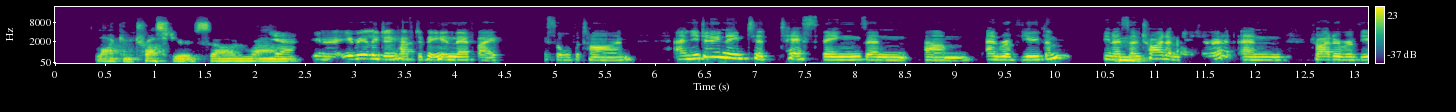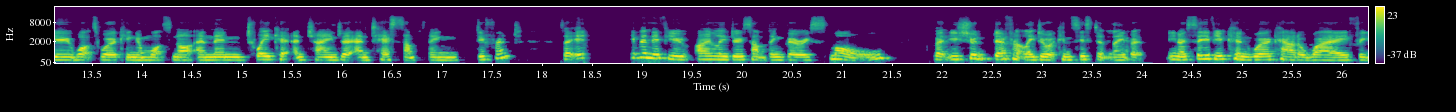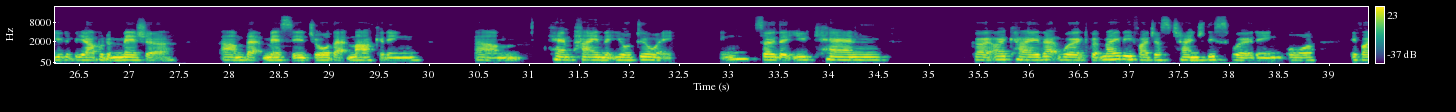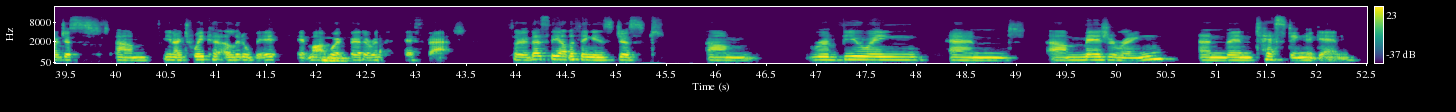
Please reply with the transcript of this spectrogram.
like, and trust you. So um, yeah, yeah, you really do have to be in their face all the time, and you do need to test things and um, and review them. You know, mm. so try to measure it and try to review what's working and what's not, and then tweak it and change it and test something different. So it, even if you only do something very small, but you should definitely do it consistently. But you know, see if you can work out a way for you to be able to measure um, that message or that marketing um, campaign that you're doing, so that you can go, okay, that worked, but maybe if I just change this wording or if I just um, you know tweak it a little bit, it might work mm. better and test that. So that's the other thing is just um, reviewing and um, measuring and then testing again.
